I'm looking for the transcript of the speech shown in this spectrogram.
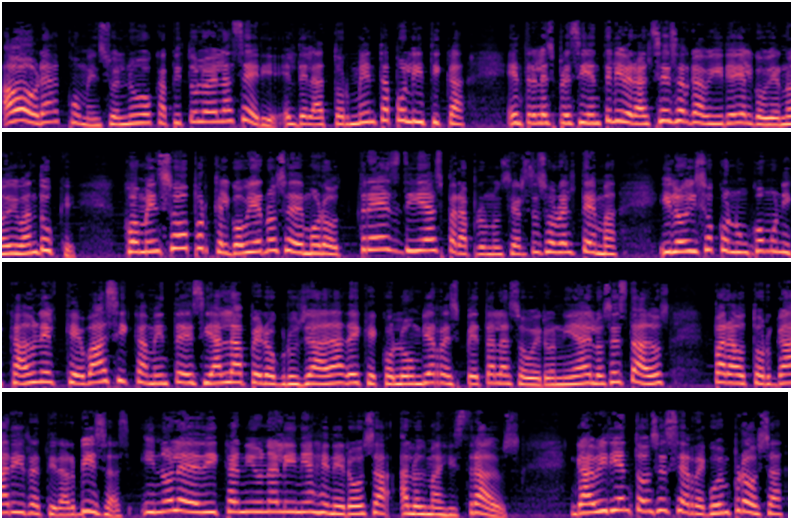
Ahora comenzó el nuevo capítulo de la serie, el de la tormenta política entre el expresidente liberal César Gaviria y el gobierno de Iván Duque. Comenzó porque el gobierno se demoró tres días para pronunciarse sobre el tema y lo hizo con un comunicado en el que básicamente decía la perogrullada de que Colombia respeta la soberanía de los estados para otorgar y retirar visas y no le dedica ni una línea generosa a los magistrados. Gaviria entonces se regó en prosa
